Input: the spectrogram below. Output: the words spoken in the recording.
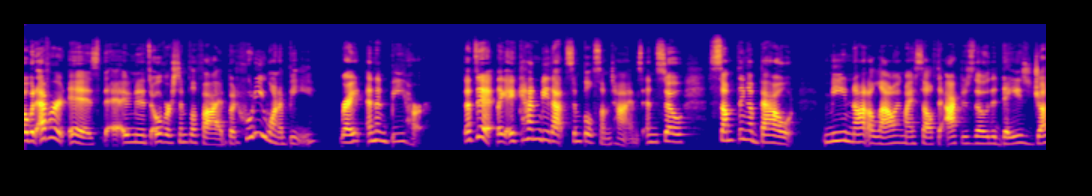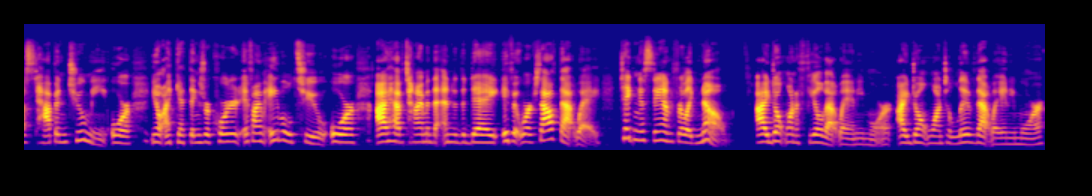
But whatever it is, I mean, it's oversimplified, but who do you want to be, right? And then be her. That's it. Like it can be that simple sometimes. And so, something about me not allowing myself to act as though the days just happen to me or you know I get things recorded if I'm able to or I have time at the end of the day if it works out that way taking a stand for like no I don't want to feel that way anymore. I don't want to live that way anymore.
